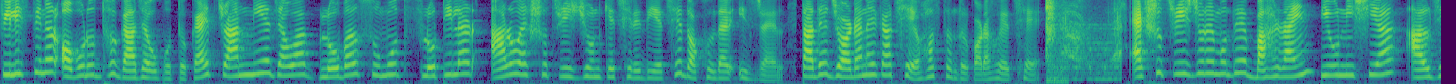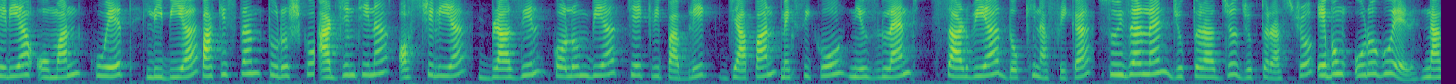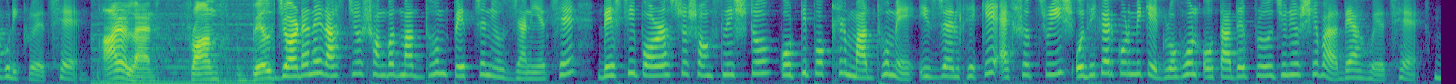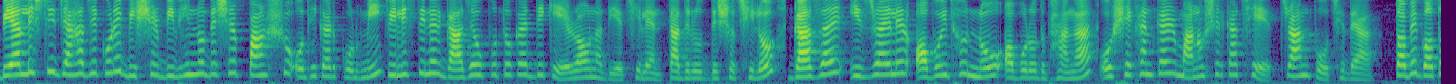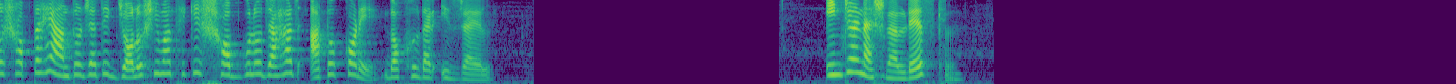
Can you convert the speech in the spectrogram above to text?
ফিলিস্তিনের অবরুদ্ধ গাজা উপত্যকায় ত্রাণ নিয়ে যাওয়া গ্লোবাল সুমুদ ফ্লোটিলার আরও একশো ত্রিশ জনকে ছেড়ে দিয়েছে দখলদার ইসরায়েল। তাদের জর্ডানের কাছে হস্তান্তর করা হয়েছে। একশো ত্রিশ জনের মধ্যে Bahrain Tunisia Algeria Oman Kuwait Libya Pakistan তুরস্ক Argentina Australia Brazil Colombia check Republic Japan Mexico New Zealand Serbia দক্ষিণ আফ্রিকা সুইজারল্যান্ড যুক্তরাজ্য যুক্তরাষ্ট্র এবং উরুগুয়ের নাগরিক রয়েছে। আয়ারল্যান্ড ফ্রান্স বেল জর্ডানের রাষ্ট্রীয় সংবাদ মাধ্যম পেট্রা নিউজ জানিয়েছে দেশটির পররাষ্ট্র সংশ্লিষ্ট কর্তৃপক্ষের মাধ্যমে ইসরায়েল থেকে একশো ত্রিশ অধিকার কর্মীকে গ্রহণ ও তাদের প্রয়োজনীয় সেবা দেয়া হয়েছে। বিয়াল্লিশটি জাহাজে করে বিশ্বের বিভিন্ন দেশের পাঁচশো অধিকার কর্মী ফিলিস্তিনের গাজা উপত্যকার দিকে রওনা দিয়েছিলেন। তাদের উদ্দেশ্য ছিল গাজায় ইসরায়েলের অবৈধ নৌ অবরোধ ভাঙা ও সেখানকার মানুষের কাছে ত্রাণ পৌঁছে দেয়া। তবে গত সপ্তাহে আন্তর্জাতিক জলসীমা থেকে সবগুলো জাহাজ আটক করে দখলদার ইসরায়েল। International desk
